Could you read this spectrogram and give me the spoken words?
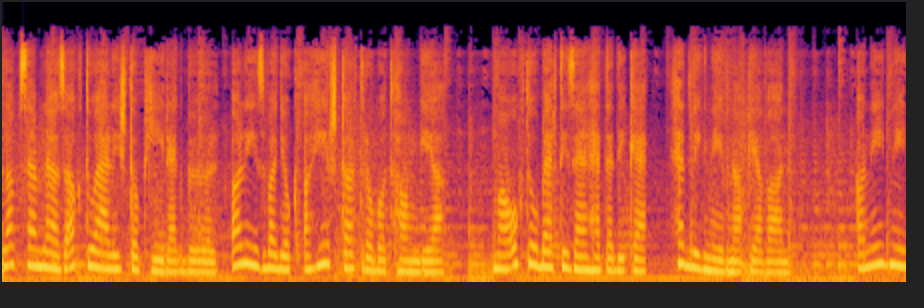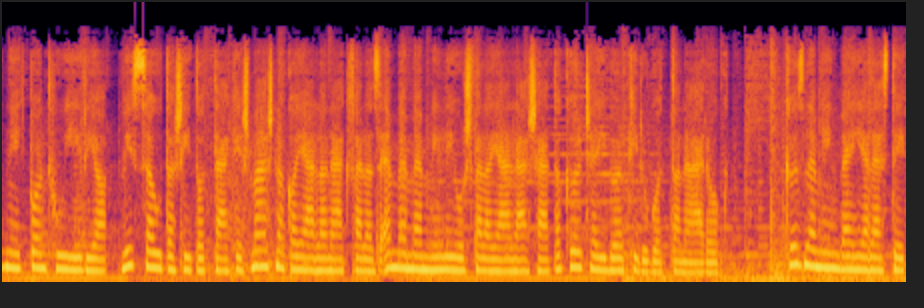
Lapszemle az aktuális top hírekből. Alíz vagyok, a hírstart robot hangja. Ma október 17-e, Hedvig névnapja van. A 444.hu írja, visszautasították és másnak ajánlanák fel az MMM milliós felajánlását a kölcseiből kirugott tanárok. Közleményben jelezték,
